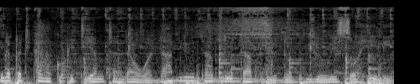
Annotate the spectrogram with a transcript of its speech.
inapatikana kupitia mtandao wa www voa Hii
